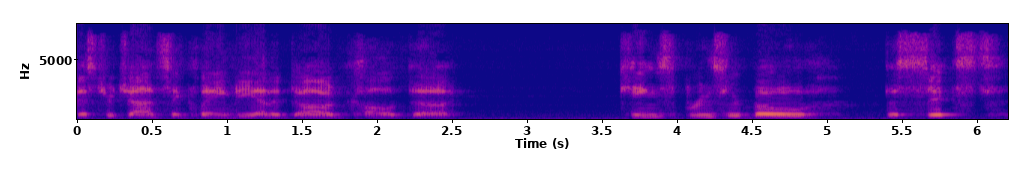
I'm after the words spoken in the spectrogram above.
Mr. Johnson claimed he had a dog called uh, King's Bruiser Bow the sixth,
